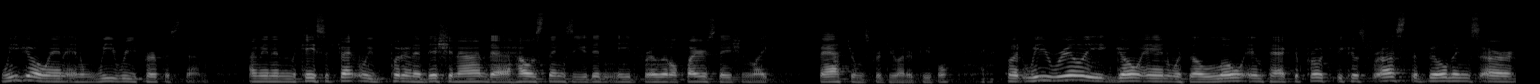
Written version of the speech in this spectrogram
We go in and we repurpose them. I mean, in the case of Fenton, we put an addition on to house things that you didn't need for a little fire station, like bathrooms for 200 people. But we really go in with a low impact approach because for us, the buildings are,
